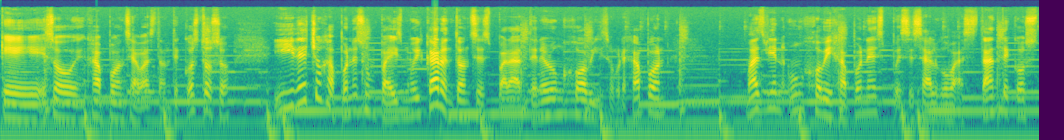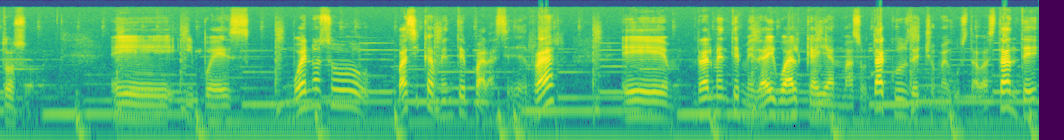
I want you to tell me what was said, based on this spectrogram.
que eso en Japón sea bastante costoso. Y de hecho Japón es un país muy caro, entonces para tener un hobby sobre Japón, más bien un hobby japonés, pues es algo bastante costoso. Eh, y pues bueno, eso básicamente para cerrar. Eh, realmente me da igual que hayan más otakus, de hecho me gusta bastante.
